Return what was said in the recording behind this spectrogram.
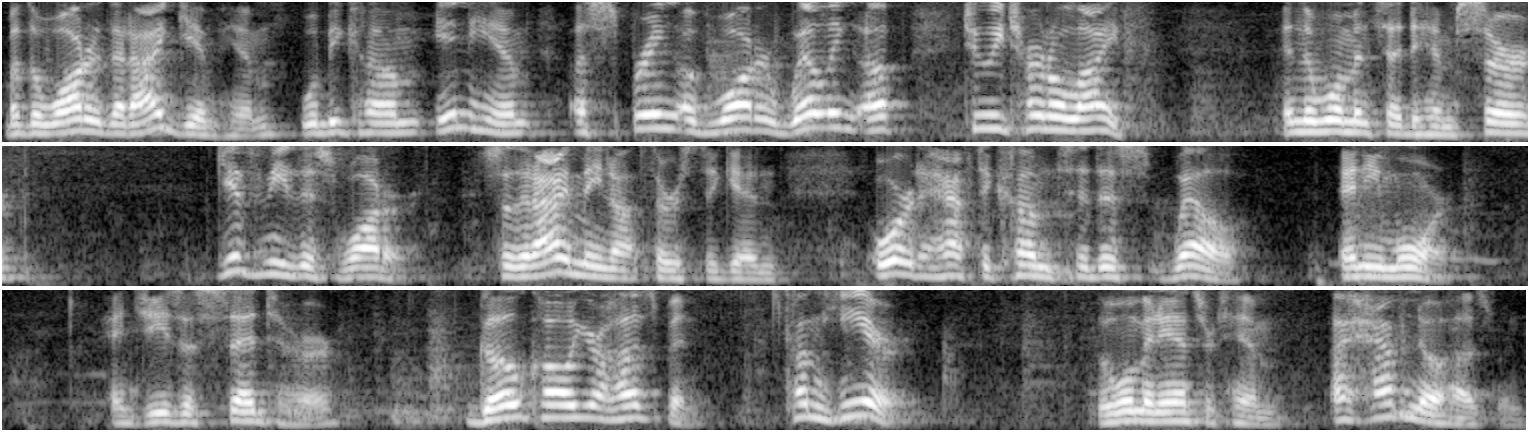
But the water that I give him will become in him a spring of water welling up to eternal life. And the woman said to him, Sir, give me this water, so that I may not thirst again, or to have to come to this well any more. And Jesus said to her, Go call your husband. Come here. The woman answered him, I have no husband.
